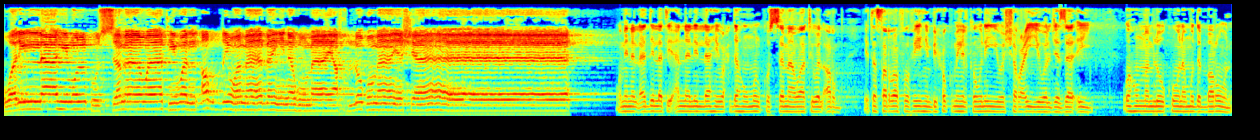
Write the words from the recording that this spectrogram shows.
ولله ملك السماوات والأرض وما بينهما يخلق ما يشاء. ومن الأدلة أن لله وحده ملك السماوات والأرض يتصرف فيهم بحكمه الكوني والشرعي والجزائي وهم مملوكون مدبرون.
